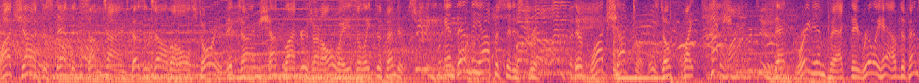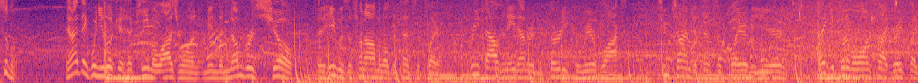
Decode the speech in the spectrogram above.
Watch shots, a stat that sometimes doesn't tell the whole story. Big-time shot blockers aren't always elite defenders. And then the opposite is true. Their block shot totals don't quite capture that great impact they really have defensively. And I think when you look at Hakeem Olajuwon, I mean, the numbers show that he was a phenomenal defensive player. 3,830 career blocks, two-time defensive player of the year. I think you put him alongside greats like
